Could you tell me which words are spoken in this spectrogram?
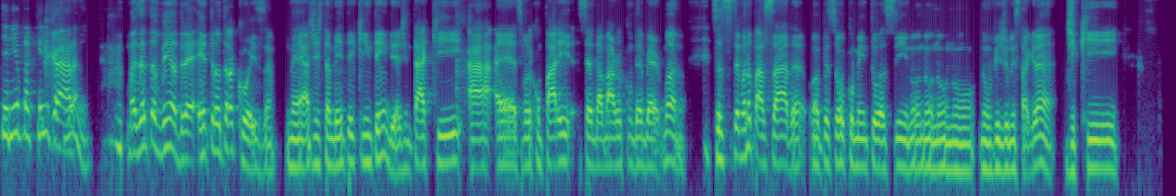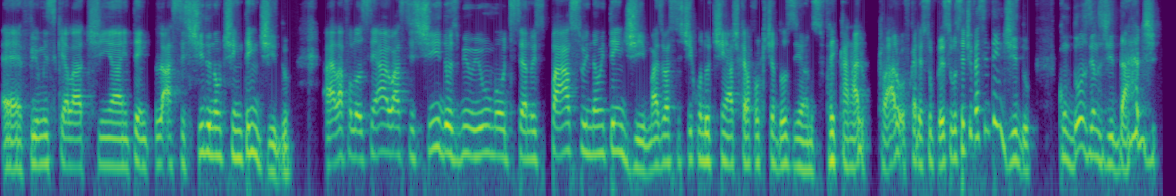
teria para aquele Cara, filme. Mas é também, André, entre outra coisa, né? A gente também tem que entender. A gente tá aqui, a, é, você falou, compare série da Marvel com The Bear. Mano, essa semana passada, uma pessoa comentou assim no, no, no, no, num vídeo no Instagram de que é, filmes que ela tinha assistido e não tinha entendido. Aí ela falou assim: Ah, eu assisti 2001, Odisseia no Espaço e não entendi, mas eu assisti quando eu tinha, acho que ela falou que tinha 12 anos. Falei, caralho, claro, eu ficaria surpreso se você tivesse entendido. Com 12 anos de idade,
